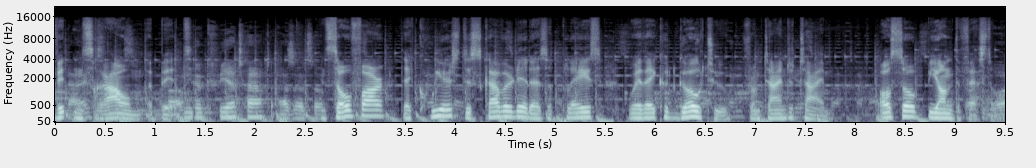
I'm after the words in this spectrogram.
Witten's Raum a bit. And so far, that queers discovered it as a place where they could go to from time to time, also beyond the festival.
